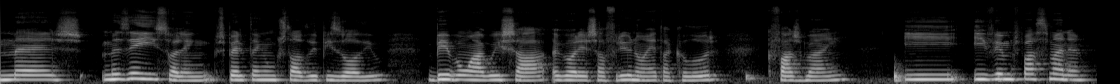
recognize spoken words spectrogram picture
mas, mas é isso. Olhem, espero que tenham gostado do episódio. Bebam água e chá, agora é chá frio, não é? Está calor que faz bem e, e vemos para a semana.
